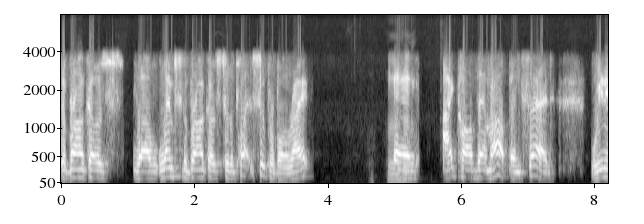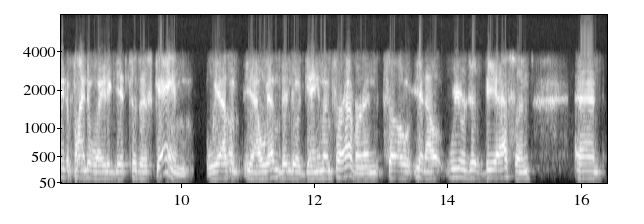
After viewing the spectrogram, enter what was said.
the Broncos, well, limps the Broncos to the play, Super Bowl, right? Mm-hmm. And I called them up and said, "We need to find a way to get to this game. We haven't, you know, we haven't been to a game in forever." And so, you know, we were just BSing. And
